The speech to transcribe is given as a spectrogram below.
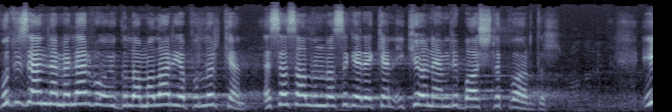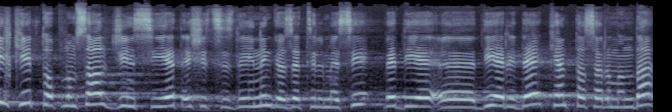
Bu düzenlemeler ve uygulamalar yapılırken esas alınması gereken iki önemli başlık vardır. İlki toplumsal cinsiyet eşitsizliğinin gözetilmesi ve diğeri de kent tasarımında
